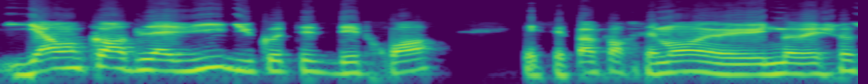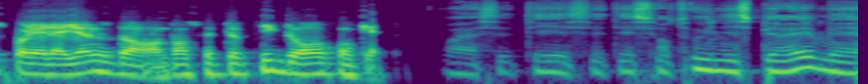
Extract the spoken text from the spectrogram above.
Il y a encore de la vie du côté de Détroit, et c'est pas forcément une mauvaise chose pour les Lions dans, dans cette optique de reconquête. Ouais, c'était, surtout inespéré, mais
